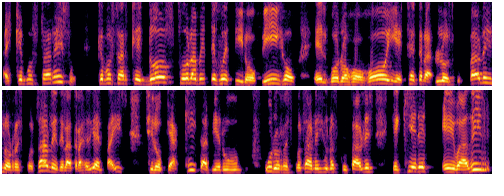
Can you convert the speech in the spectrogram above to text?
hay que mostrar eso, hay que mostrar que no solamente fue tiro fijo, el bono y etcétera, los culpables y los responsables de la tragedia del país, sino que aquí también hubo unos responsables y unos culpables que quieren evadir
